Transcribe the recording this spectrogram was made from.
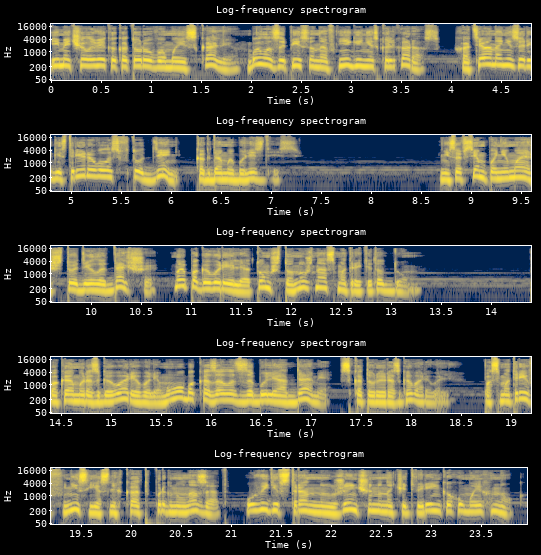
Имя человека, которого мы искали, было записано в книге несколько раз, хотя она не зарегистрировалась в тот день, когда мы были здесь. Не совсем понимая, что делать дальше, мы поговорили о том, что нужно осмотреть этот дом. Пока мы разговаривали, мы оба, казалось, забыли о даме, с которой разговаривали. Посмотрев вниз, я слегка отпрыгнул назад, увидев странную женщину на четвереньках у моих ног.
